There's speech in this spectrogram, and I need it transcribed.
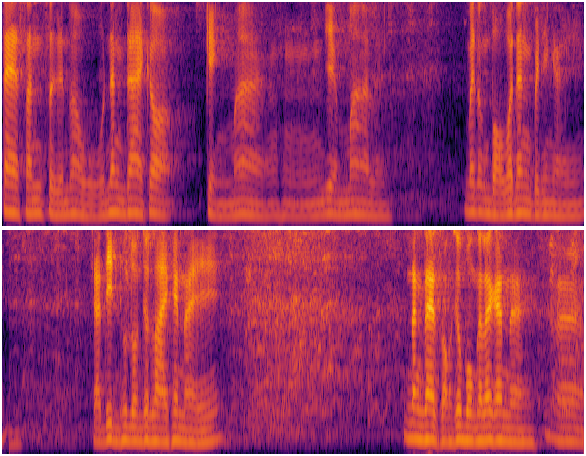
แต่สันเสริญว่าโอ้โหนั่งได้ก็เก่งมากเยี่ยมมากเลย ไม่ต้องบอกว่านั่งเป็นยังไง จะดิ้นทุรนทุรายแค่ไหน นั่งได้สองชั่วโมงกันแล้วกันนะอ่า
